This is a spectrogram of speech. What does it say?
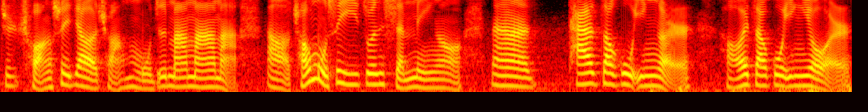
就是床睡觉的床，母就是妈妈嘛。啊、床母是一尊神明哦，那他照顾婴儿。好，会照顾婴幼儿，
